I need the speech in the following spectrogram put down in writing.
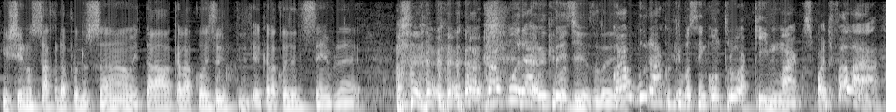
enchendo o saco da produção e tal, aquela coisa, aquela coisa de sempre, né? Qual, qual é o buraco que você, isso daí. Qual é o buraco que você encontrou aqui, Marcos? Pode falar.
